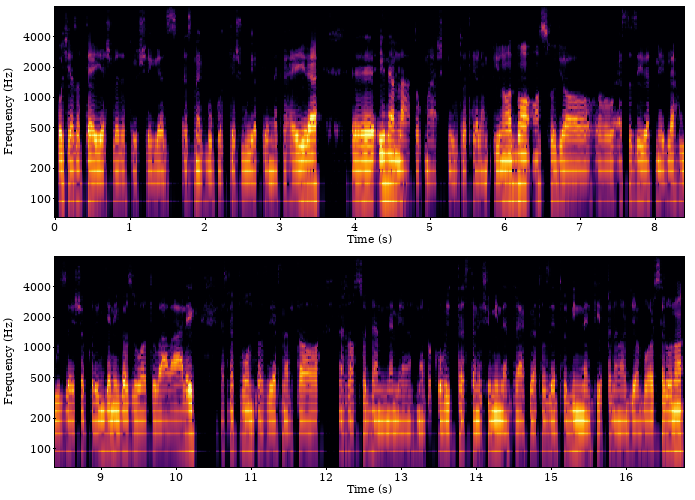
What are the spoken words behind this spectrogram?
hogyha ez a teljes vezetőség ez, ez megbukott és újak jönnek a helyére. Én nem látok más kiutat jelen pillanatban. Az, hogy a, a, ezt az évet még lehúzza, és akkor ingyen igazolhatóvá válik, ezt meg pont azért, mert, a, mert az, hogy nem, nem jelent meg a Covid-teszten, és ő mindent elkövet azért, hogy mindenképpen adja a Barcelona.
